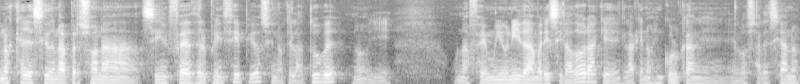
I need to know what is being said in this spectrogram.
no es que haya sido una persona sin fe desde el principio, sino que la tuve, ¿no? y una fe muy unida a María Siladora, que es la que nos inculcan en, los salesianos.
